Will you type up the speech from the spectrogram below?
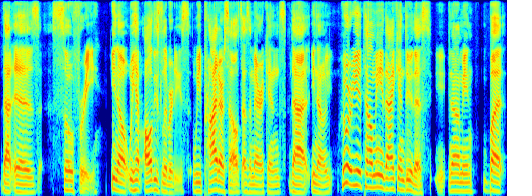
that is so free, you know, we have all these liberties. We pride ourselves as Americans that, you know, who are you to tell me that I can do this? You you know what I mean? But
